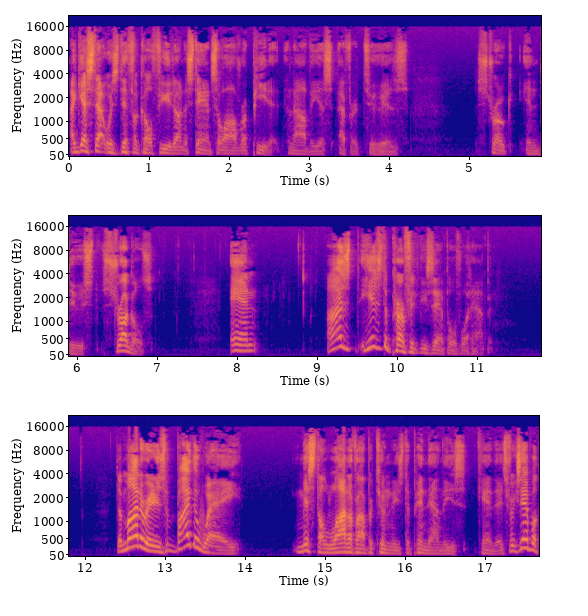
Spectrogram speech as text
I guess that was difficult for you to understand, so I'll repeat it. An obvious effort to his stroke induced struggles. And Oz, here's the perfect example of what happened. The moderators, by the way, missed a lot of opportunities to pin down these candidates. For example,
